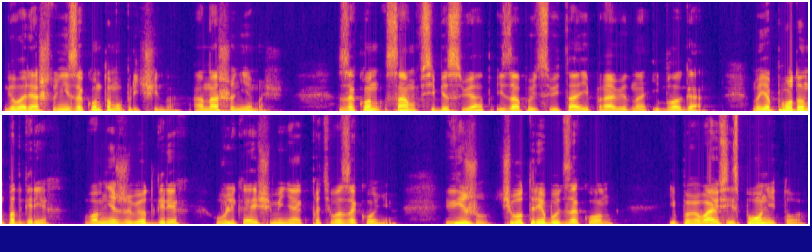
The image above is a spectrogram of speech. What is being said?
говоря, что не закон тому причина, а наша немощь. Закон сам в себе свят, и заповедь свята, и праведна, и блага. Но я продан под грех. Во мне живет грех, увлекающий меня к противозаконию. Вижу, чего требует закон, и порываюсь исполнить то,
